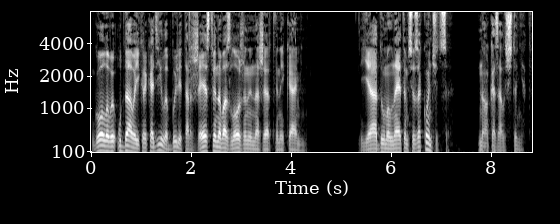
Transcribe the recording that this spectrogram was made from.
головы удава и крокодила были торжественно возложены на жертвенный камень. Я думал, на этом все закончится, но оказалось, что нет.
